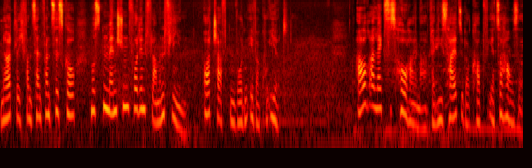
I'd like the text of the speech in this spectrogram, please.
nördlich von San Francisco, mussten Menschen vor den Flammen fliehen. Ortschaften wurden evakuiert. Auch Alexis Hoheimer verließ Hals über Kopf ihr Zuhause.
